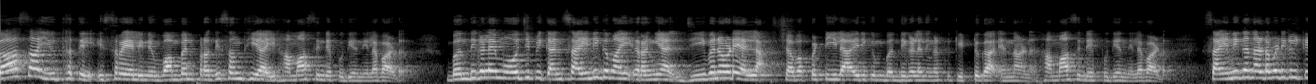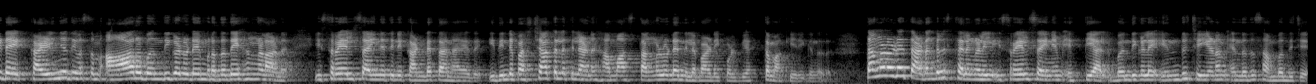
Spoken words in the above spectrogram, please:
ഗാസ യുദ്ധത്തിൽ ഇസ്രയേലിന് വമ്പൻ പ്രതിസന്ധിയായി ഹമാസിന്റെ പുതിയ നിലപാട്. ബന്ദികളെ മോചിപ്പിക്കാൻ സൈനികമായി ഇറങ്ങിയാൽ ജീവനോടെയല്ല ശവപ്പെട്ടിയിലായിരിക്കും ബന്ദികളെ നിങ്ങൾക്ക് കിട്ടുക എന്നാണ് ഹമാസിന്റെ പുതിയ നിലപാട്. സൈനിക നടപടികൾക്കിടെ കഴിഞ്ഞ ദിവസം ആറ് ബന്ദികളുടെ മൃതദേഹങ്ങളാണ് ഇസ്രായേൽ സൈന്യത്തിന് കണ്ടെത്താനായത്. ഇതിന്റെ പശ്ചാത്തലത്തിലാണ് ഹമാസ് തങ്ങളുടെ നിലപാട് ഇപ്പോൾ വ്യക്തമാക്കിയിരിക്കുന്നത്. തങ്ങളുടെ തടങ്കൽ സ്ഥലങ്ങളിൽ ഇസ്രായേൽ സൈന്യം എത്തിയാൽ ബന്ദികളെ എന്തു ചെയ്യണം എന്നത് സംബന്ധിച്ച്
